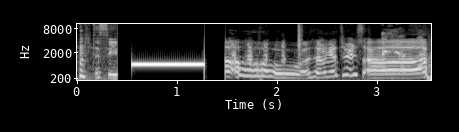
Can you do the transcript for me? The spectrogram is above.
Just want to say Oh, so I'm gonna turn this off.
